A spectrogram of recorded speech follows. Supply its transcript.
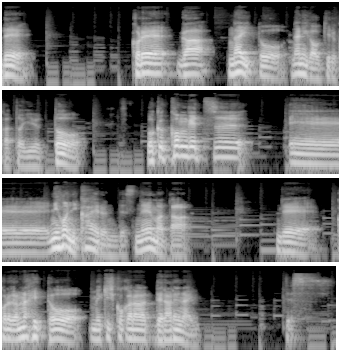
で、これがないと何が起きるかというと、僕今月、えー、日本に帰るんですね、また。で、これがないとメキシコから出られないです。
